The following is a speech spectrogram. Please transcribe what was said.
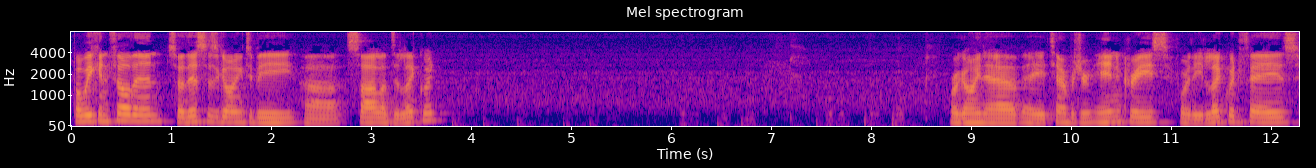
But we can fill in, so this is going to be uh, solid to liquid. We're going to have a temperature increase for the liquid phase.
